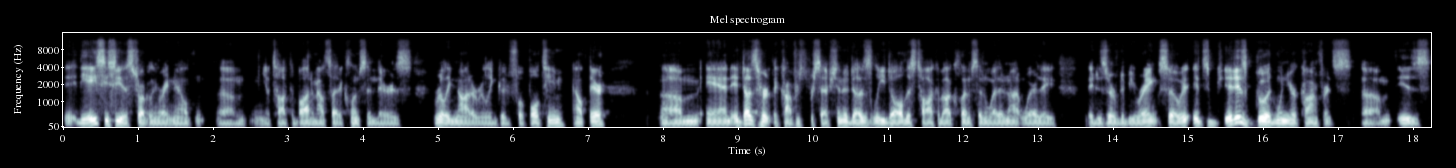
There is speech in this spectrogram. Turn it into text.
the ACC is struggling right now, um, you know, top to bottom. Outside of Clemson, there's really not a really good football team out there, um, and it does hurt the conference perception. It does lead to all this talk about Clemson, whether or not where they they deserve to be ranked. So it, it's it is good when your conference um, is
